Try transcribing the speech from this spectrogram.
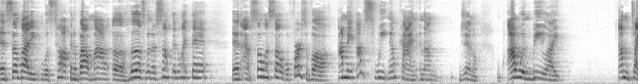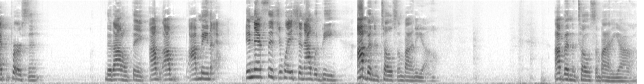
and somebody was talking about my uh, husband or something like that, and I'm so and so. Well, first of all, I mean I'm sweet and I'm kind and I'm gentle. I wouldn't be like I'm the type of person that I don't think I I I mean in that situation I would be I've been and told somebody y'all. I've been and told somebody y'all.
